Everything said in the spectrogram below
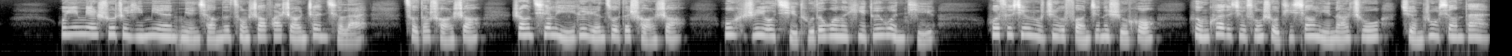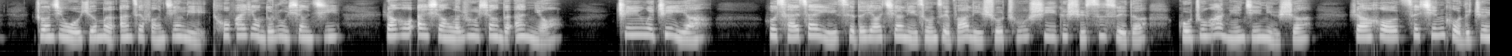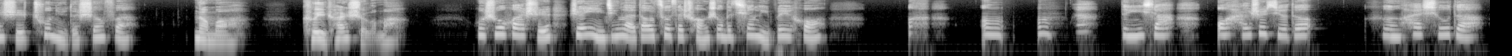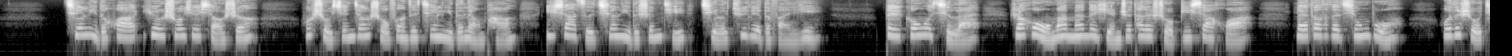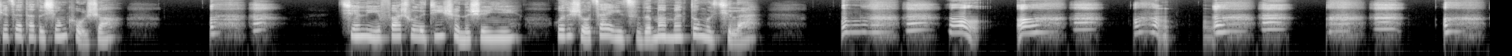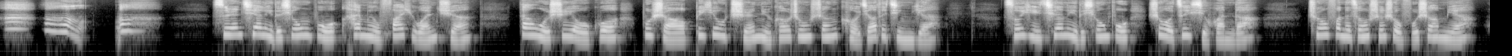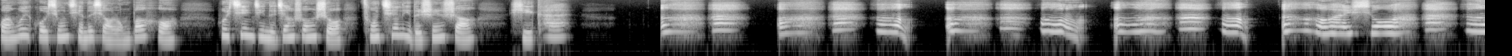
我一面说着，一面勉强的从沙发上站起来，走到床上，让千里一个人坐在床上。我可是有企图的问了一堆问题。我在进入这个房间的时候，很快的就从手提箱里拿出卷录像带，装进我原本安在房间里偷拍用的录像机，然后按响了录像的按钮。正因为这样，我才再一次的要千里从嘴巴里说出是一个十四岁的国中二年级女生。然后再亲口的证实处女的身份，那么，可以开始了吗？我说话时，人已经来到坐在床上的千里背后。嗯嗯，等一下，我还是觉得很害羞的。千里的话越说越小声。我首先将手放在千里的两旁，一下子千里的身体起了剧烈的反应，背弓了起来。然后我慢慢的沿着他的手臂下滑。来到他的胸部，我的手贴在他的胸口上，千里发出了低沉的声音。我的手再一次的慢慢动了起来。嗯嗯啊啊啊啊虽然千里的胸部还没有发育完全，但我是有过不少被幼齿女高中生口交的经验，所以千里的胸部是我最喜欢的。充分的从水手服上面玩味过胸前的小笼包后，我静静的将双手从千里的身上移开。啊啊啊啊啊啊啊啊啊！好害羞啊！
